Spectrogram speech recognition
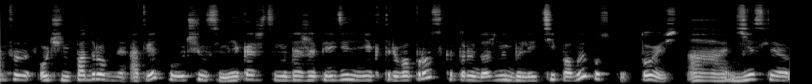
Очень подробный ответ получился. Мне кажется, мы даже опередили некоторые вопросы, которые должны были идти по выпуску. То есть, а, если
